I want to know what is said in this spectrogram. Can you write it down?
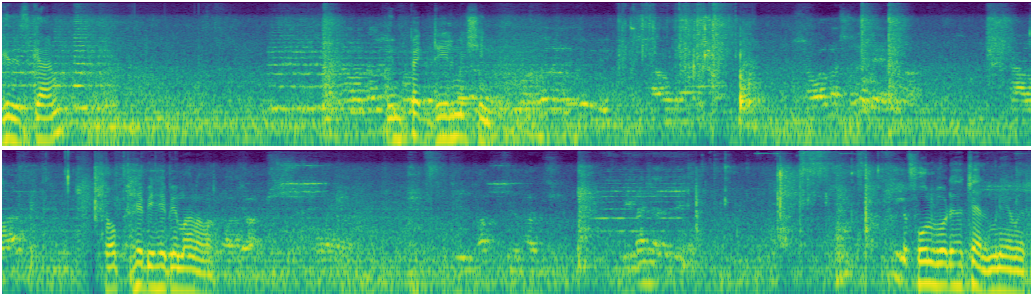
Grease gun impact drill machine সব হেভি হেভি মালামাল ফুল বডি হচ্ছে অ্যালুমিনিয়ামের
